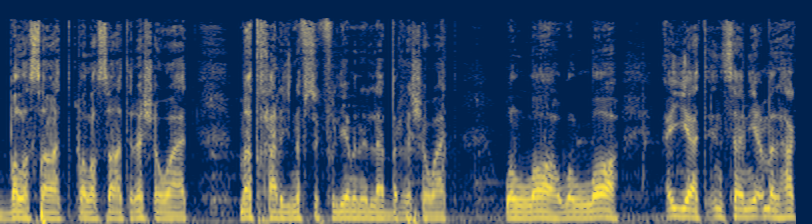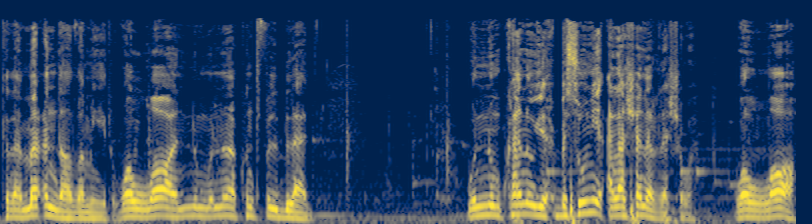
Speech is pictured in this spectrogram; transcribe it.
بلصات بلصات رشوات. ما تخارج نفسك في اليمن إلا بالرشوات. والله والله أيات إنسان يعمل هكذا ما عنده ضمير. والله إنهم أنا كنت في البلاد وإنهم كانوا يحبسوني علشان الرشوة. والله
